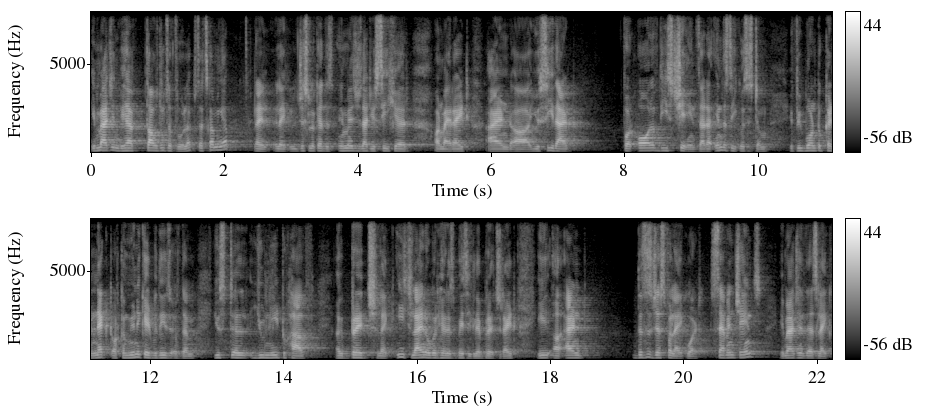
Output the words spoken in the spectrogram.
imagine we have thousands of rollups that's coming up. Like, like just look at this image that you see here on my right, and uh, you see that for all of these chains that are in this ecosystem, if we want to connect or communicate with each of them, you still you need to have a bridge. Like each line over here is basically a bridge, right? Uh, and this is just for like what seven chains. Imagine there's like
